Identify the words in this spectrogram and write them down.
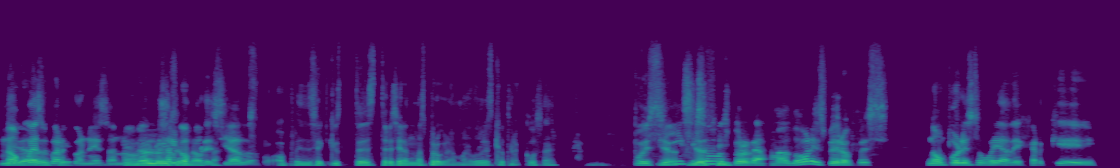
No Cuidado puedes jugar que- con eso, si ¿no? es algo enoja. preciado. Oh, pensé que ustedes tres eran más programadores que otra cosa. Pues sí, Yo- sí yo somos sí. programadores, pero pues no por eso voy a dejar que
